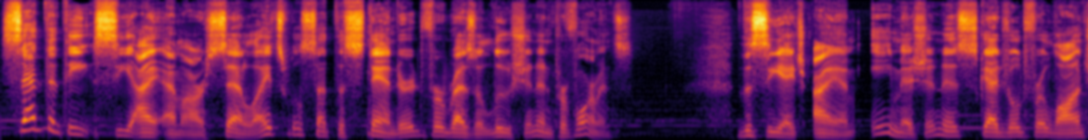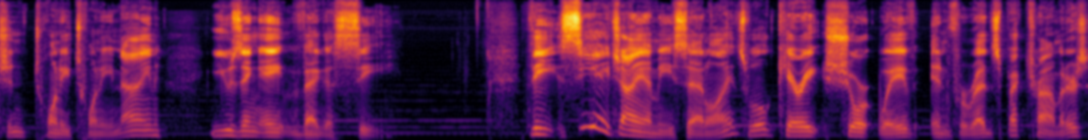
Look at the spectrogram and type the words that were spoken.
said that the CIMR satellites will set the standard for resolution and performance. The CHIME mission is scheduled for launch in 2029 using a Vega C. The CHIME satellites will carry shortwave infrared spectrometers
